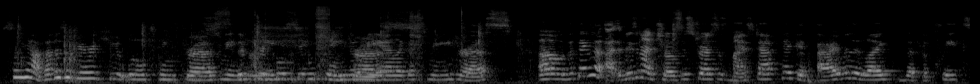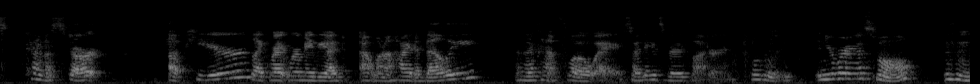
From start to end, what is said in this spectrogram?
So yeah, that is a very cute little tank dress. The crinkle seam tank You know me, dress. I like a swingy dress. Um, the thing that I, the reason I chose this dress as my staff pick is I really like that the pleats kind of start up here, like right where maybe I, I want to hide a belly, and then kind of flow away. So I think it's very flattering. Totally. And you're wearing a small. Mm-hmm.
